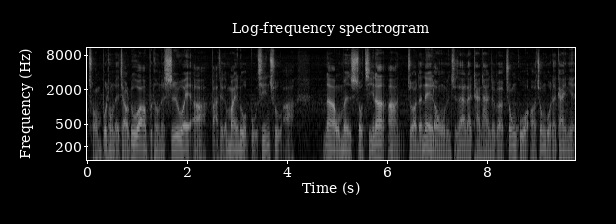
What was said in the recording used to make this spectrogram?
从不同的角度啊，不同的思维啊，把这个脉络补清楚啊。那我们首集呢啊，主要的内容我们就再来谈谈这个中国哦，中国的概念。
